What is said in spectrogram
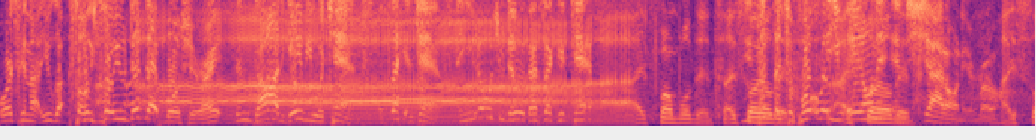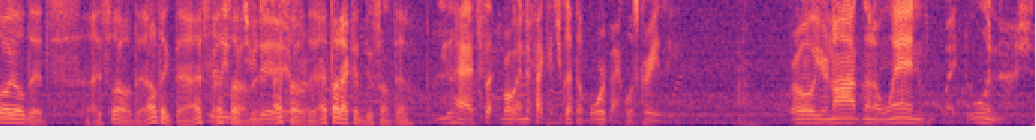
Words cannot. You got so so you did that bullshit, right? Then God gave you a chance, a second chance, and you know what you did with that second chance? I fumbled it. I soiled it. You took the. Chipotle, you I ate on soiled it, and it. shat on it, bro. I soiled it. I soiled it. I'll take that. I, That's I really what soiled you it. did, I soiled bro. it. I thought I could do something. You had, bro, and the fact that you got the board back was crazy. Bro, you're not gonna win by doing that shit.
